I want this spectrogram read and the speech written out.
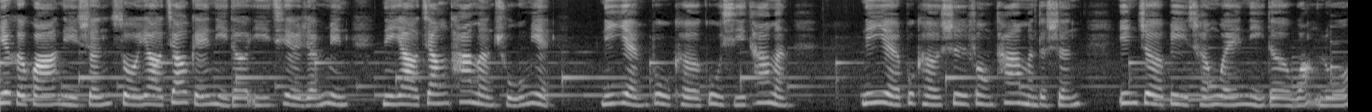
耶和华你神所要交给你的一切人民。你要将他们除灭，你眼不可顾惜他们，你也不可侍奉他们的神，因这必成为你的网罗。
